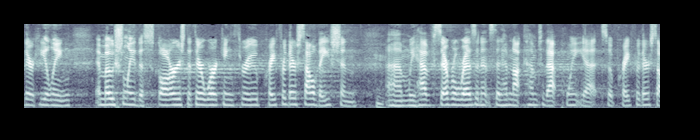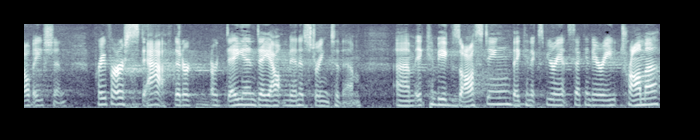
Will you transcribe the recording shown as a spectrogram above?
their healing emotionally, the scars that they're working through. Pray for their salvation. Um, we have several residents that have not come to that point yet, so pray for their salvation. Pray for our staff that are, are day in, day out ministering to them. Um, it can be exhausting. They can experience secondary trauma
